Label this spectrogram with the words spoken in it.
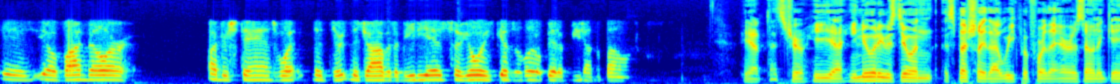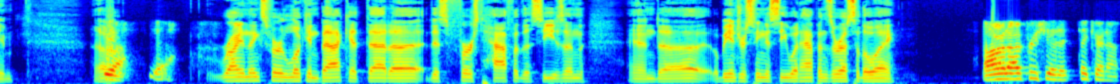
is you know Von Miller understands what the the job of the media is, so he always gives a little bit of meat on the bone. Yep, that's true. He uh, he knew what he was doing, especially that week before the Arizona game. Uh, yeah, yeah. Ryan, thanks for looking back at that uh, this first half of the season, and uh, it'll be interesting to see what happens the rest of the way. All right, I appreciate it. Take care now.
